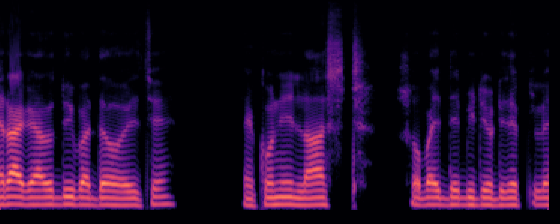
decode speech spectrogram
এর আগে আরও দুইবার দেওয়া হয়েছে। এখনই লাস্ট সবাই ভিডিওটি দেখলে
